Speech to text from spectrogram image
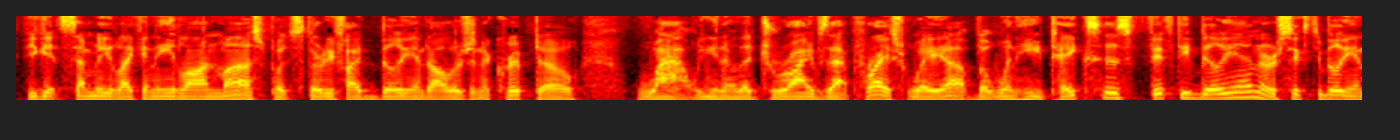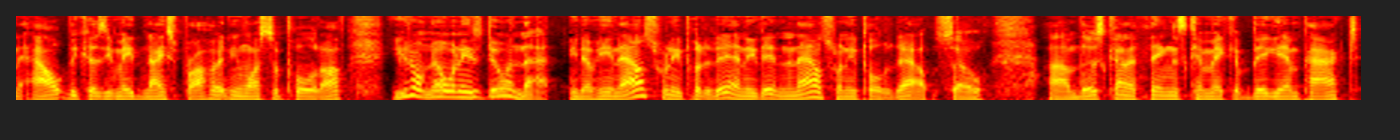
if you get somebody like an Elon Musk puts $35 billion into crypto, wow, you know, that drives that price way up. But when he takes his 50 billion or 60 billion out because he made nice profit and he wants to pull it off, you don't know when he's doing that. You know, he announced when he put it in, he didn't announce when he pulled it out. So um, those kind of things can make a big impact.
